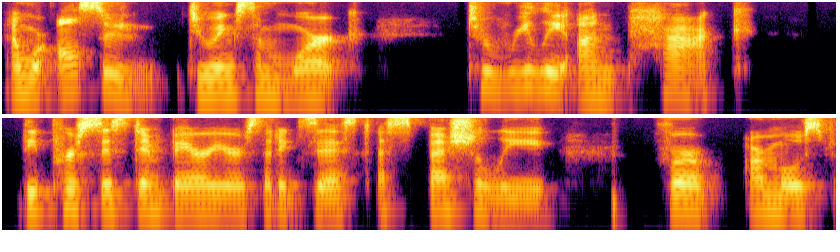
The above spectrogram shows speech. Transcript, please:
And we're also doing some work to really unpack the persistent barriers that exist, especially for our most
